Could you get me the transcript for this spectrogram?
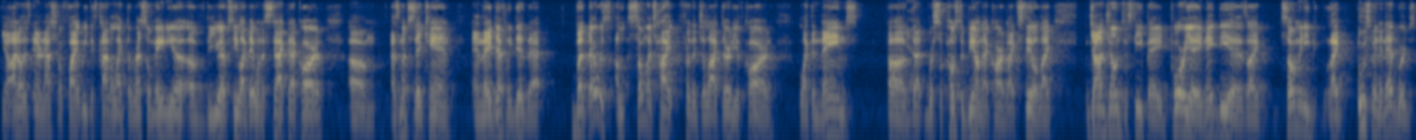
You know, I know it's International Fight Week. It's kind of like the WrestleMania of the UFC. Like they want to stack that card um, as much as they can, and they definitely did that. But there was a, so much hype for the July 30th card. Like the names uh, yeah. that were supposed to be on that card, like still like Jon Jones and Stipe, Poirier, Nate Diaz, like so many like Usman and Edwards,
